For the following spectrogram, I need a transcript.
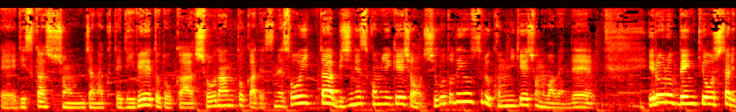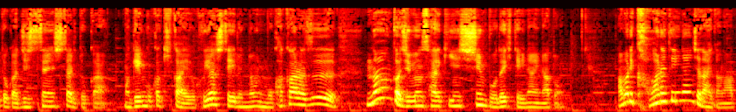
えディスカッションじゃなくてディベートとか商談とかですねそういったビジネスコミュニケーション仕事で要するコミュニケーションの場面でいろいろ勉強したりとか実践したりとか、まあ、言語化機会を増やしているのにもかかわらずなんか自分最近進歩できていないなと。あまり変われていないんじゃないかな。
